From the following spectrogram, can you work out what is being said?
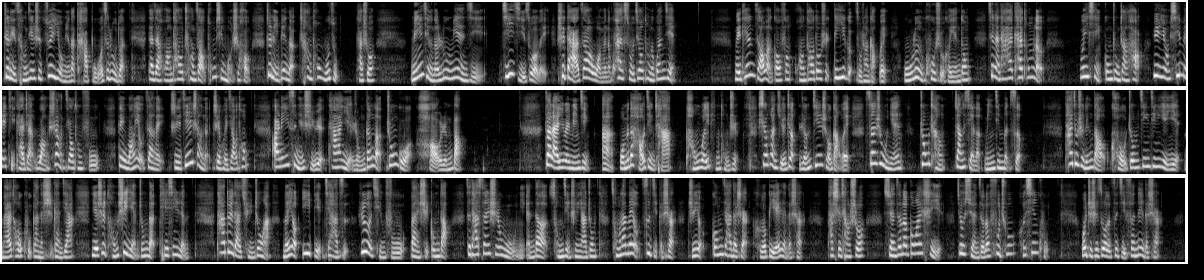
这里曾经是最有名的卡脖子路段，但在黄涛创造通行模式后，这里变得畅通无阻。他说：“民警的路面积积极作为，是打造我们的快速交通的关键。”每天早晚高峰，黄涛都是第一个走上岗位，无论酷暑和严冬。现在他还开通了微信公众账号，运用新媒体开展网上交通服务，被网友赞为指尖上的智慧交通。二零一四年十月，他也荣登了中国好人榜。再来一位民警啊，我们的好警察彭维平同志，身患绝症仍坚守岗位，三十五年忠诚，彰显了民警本色。他就是领导口中兢兢业业、埋头苦干的实干家，也是同事眼中的贴心人。他对待群众啊，没有一点架子，热情服务，办事公道。在他三十五年的从警生涯中，从来没有自己的事儿，只有公家的事儿和别人的事儿。他时常说：“选择了公安事业，就选择了付出和辛苦。我只是做了自己分内的事儿。”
